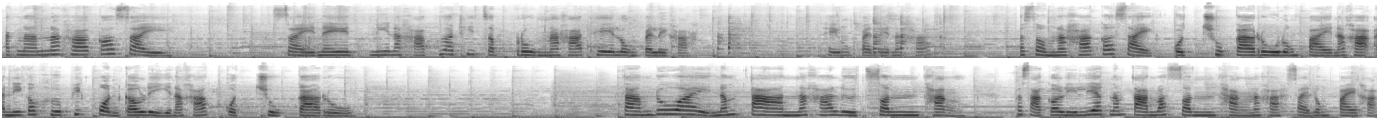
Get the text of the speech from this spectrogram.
จากนั้นนะคะก็ใส่ใส่ในนี้นะคะเพื่อที่จะปรุงนะคะ เทลงไปเลยค่ะ เทลงไปเลยนะคะ ผสมนะคะก็ใส่กดชูการูลงไปนะคะ อันนี้ก็คือพริกป่นเกาหลีนะคะ กดชูการู ตามด้วยน้ำตาลนะคะ หรือซอนทัง ภาษาเกาหลีเรียกน้ำตาลว่าซอนทังนะคะ ใส่ลงไปค่ะ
